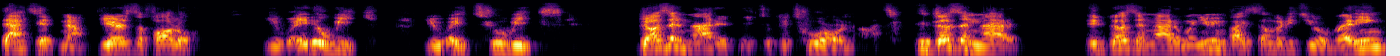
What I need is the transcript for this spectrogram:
That's it. Now, here's the follow up. You wait a week, you wait two weeks. Doesn't matter if they took a tour or not. It doesn't matter. It doesn't matter. When you invite somebody to your wedding,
